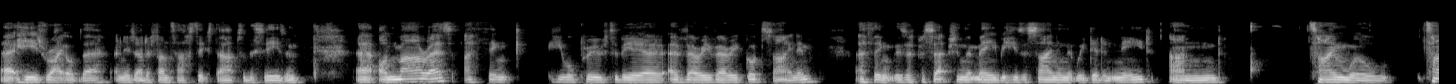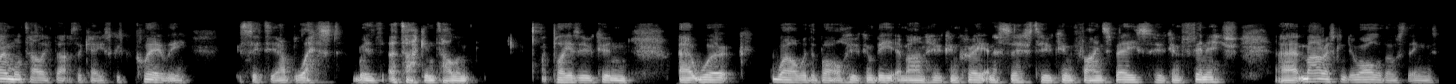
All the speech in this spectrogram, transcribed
uh, he's right up there, and he's had a fantastic start to the season. Uh, on Mahrez, I think he will prove to be a, a, very, very good signing. I think there's a perception that maybe he's a signing that we didn't need, and time will time will tell if that's the case. Because clearly, City are blessed with attacking talent, players who can uh, work well with the ball, who can beat a man, who can create an assist, who can find space, who can finish. Uh, Mahrez can do all of those things,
